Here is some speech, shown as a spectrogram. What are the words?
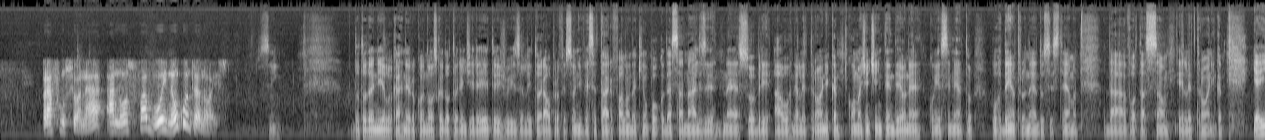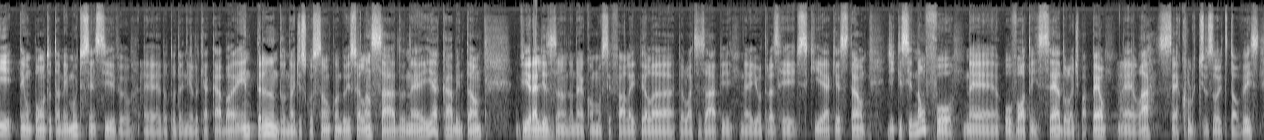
para funcionar a nosso favor e não contra nós. Sim. Doutor Danilo Carneiro conosco, é doutor em Direito e juiz eleitoral, professor universitário, falando aqui um pouco dessa análise né, sobre a urna eletrônica, como a gente entendeu, né, conhecimento por dentro né, do sistema da votação eletrônica. E aí tem um ponto também muito sensível, é, doutor Danilo, que acaba entrando na discussão quando isso é lançado né, e acaba então viralizando, né, como se fala aí pela, pelo WhatsApp né, e outras redes, que é a questão de que se não for né, o voto em cédula de papel, né, lá, século XVIII talvez,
